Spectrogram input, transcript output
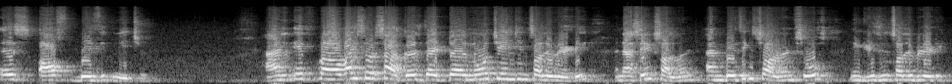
is of basic nature. And if uh, vice versa occurs that uh, no change in solubility in acidic solvent and basic solvent shows increase in solubility.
